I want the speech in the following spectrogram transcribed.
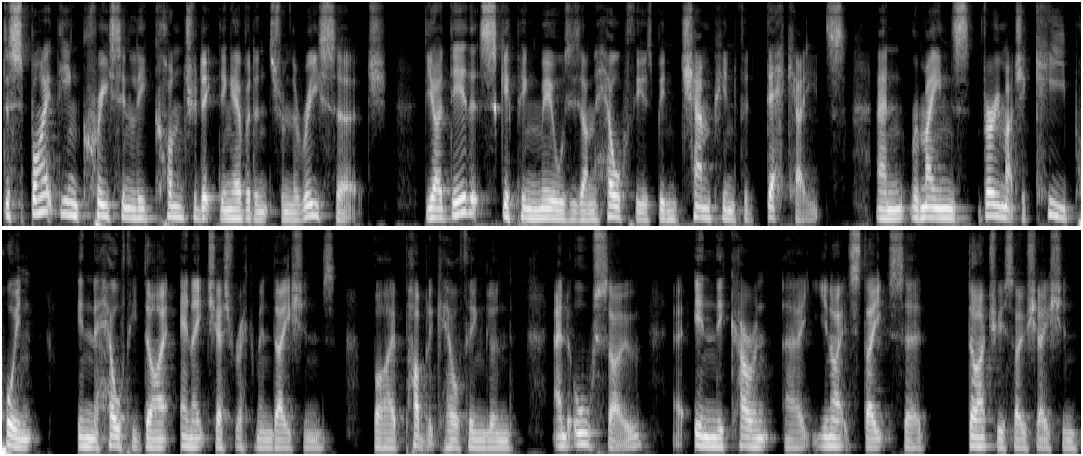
Despite the increasingly contradicting evidence from the research, the idea that skipping meals is unhealthy has been championed for decades and remains very much a key point in the healthy diet NHS recommendations by Public Health England and also uh, in the current uh, United States uh, Dietary Association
